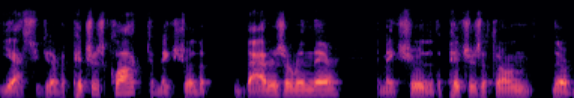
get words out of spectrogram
yes, you could have a pitcher's clock to make sure the batters are in there, to make sure that the pitchers are throwing their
